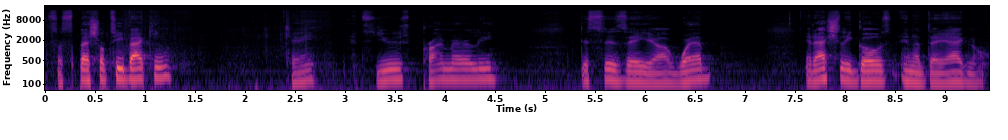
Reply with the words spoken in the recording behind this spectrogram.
It's a specialty backing. Okay, it's used primarily. This is a uh, web. It actually goes in a diagonal.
